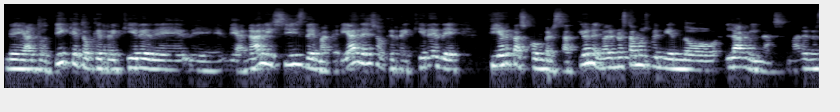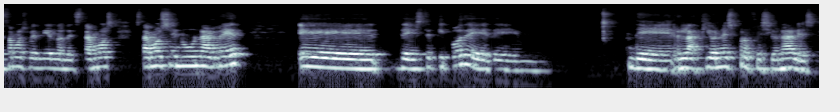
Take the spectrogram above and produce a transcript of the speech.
de alto ticket o que requiere de, análisis de materiales o que requiere de ciertas conversaciones, ¿vale? No estamos vendiendo láminas, ¿vale? No estamos vendiendo, estamos, estamos en una red eh, de este tipo de, relaciones profesionales.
